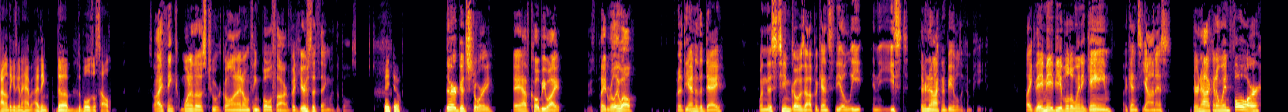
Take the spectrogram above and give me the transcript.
I don't think it's gonna happen. I think the the Bulls will sell. So I think one of those two are gone. I don't think both are. But here's the thing with the Bulls. me too. They're a good story. They have Coby White, who's played really well. But at the end of the day, when this team goes up against the elite in the East, they're not going to be able to compete. Like they may be able to win a game against Giannis. They're not going to win four.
